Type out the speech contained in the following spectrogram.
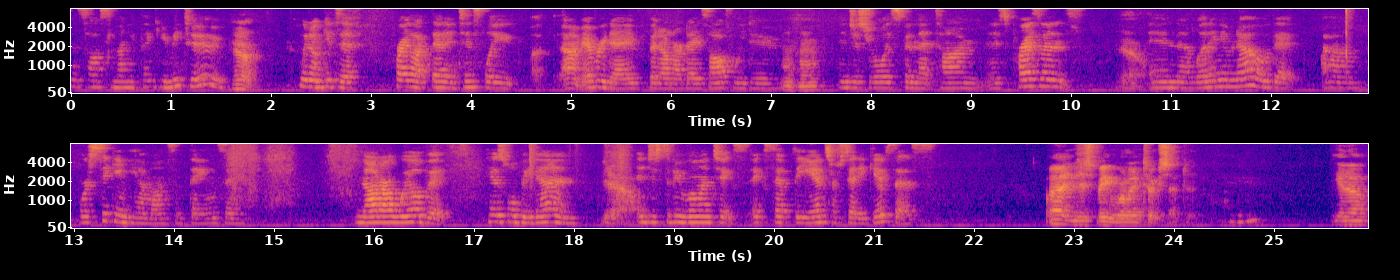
That's awesome, honey. Thank you. Me too. Yeah. We don't get to pray like that intensely um, every day, but on our days off we do, Mm-hmm. and just really spend that time in His presence Yeah. and uh, letting Him know that um, we're seeking Him on some things, and not our will, but His will be done, Yeah. and just to be willing to ex- accept the answers that He gives us. Well, and just being willing to accept it. Mhm. You know,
